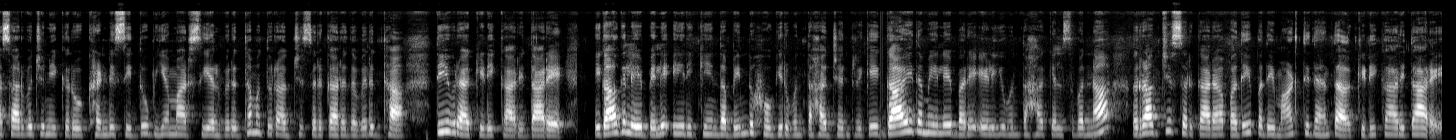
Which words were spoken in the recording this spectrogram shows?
ಸಾರ್ವಜನಿಕರು ಖಂಡಿಸಿದ್ದು ಬಿಎಂಆರ್ಸಿಎಲ್ ವಿರುದ್ಧ ಮತ್ತು ರಾಜ್ಯ ಸರ್ಕಾರದ ವಿರುದ್ಧ ತೀವ್ರ ಕಿಡಿಕಾರಿದ್ದಾರೆ. ಈಗಾಗಲೇ ಬೆಲೆ ಏರಿಕೆಯಿಂದ ಬೆಂದು ಹೋಗಿರುವಂತಹ ಜನರಿಗೆ ಗಾಯದ ಮೇಲೆ ಬರೆ ಎಳೆಯುವಂತಹ ಕೆಲಸವನ್ನ ರಾಜ್ಯ ಸರ್ಕಾರ ಪದೇ ಪದೇ ಮಾಡ್ತಿದೆ ಅಂತ ಕಿಡಿಕಾರಿದ್ದಾರೆ.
